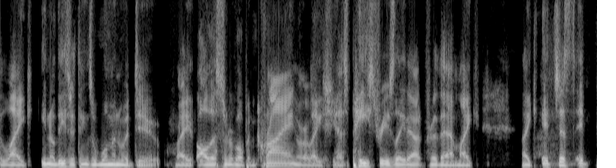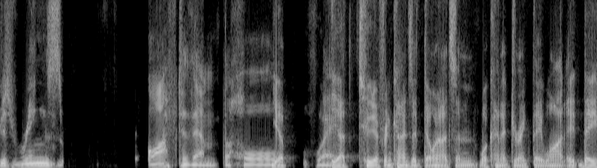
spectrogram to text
like, you know, these are things a woman would do, right? All this sort of open crying, or like she has pastries laid out for them. Like, like it just it just rings off to them the whole Yep. way. Yeah, two different kinds of donuts and what kind of drink they want. It, they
